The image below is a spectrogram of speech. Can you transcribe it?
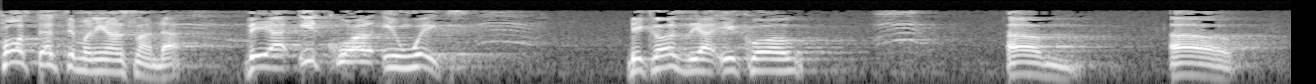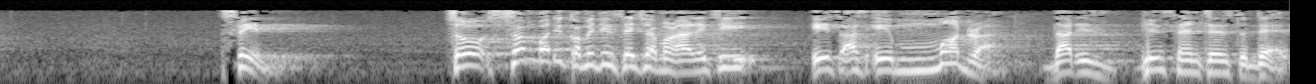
false testimony, and slander, they are equal in weight because they are equal um, uh, sin. So somebody committing sexual immorality is as a murderer that is being sentenced to death.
